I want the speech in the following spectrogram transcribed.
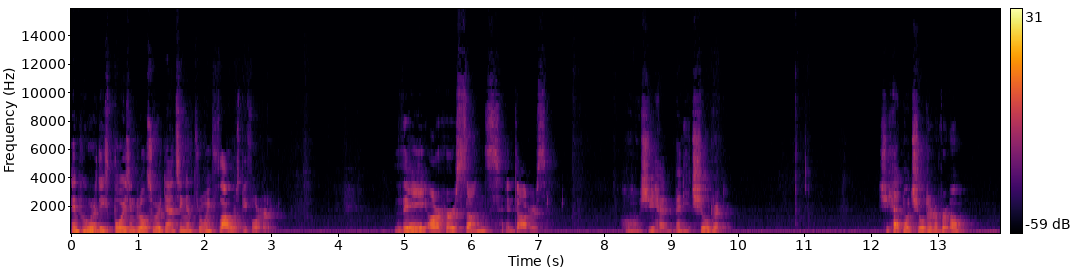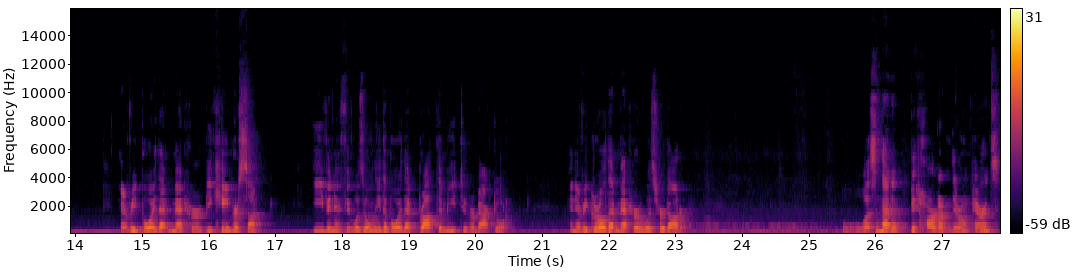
And who are these boys and girls who are dancing and throwing flowers before her? They are her sons and daughters. Oh, she had many children. She had no children of her own. Every boy that met her became her son, even if it was only the boy that brought the meat to her back door. And every girl that met her was her daughter. Wasn't that a bit hard on their own parents?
